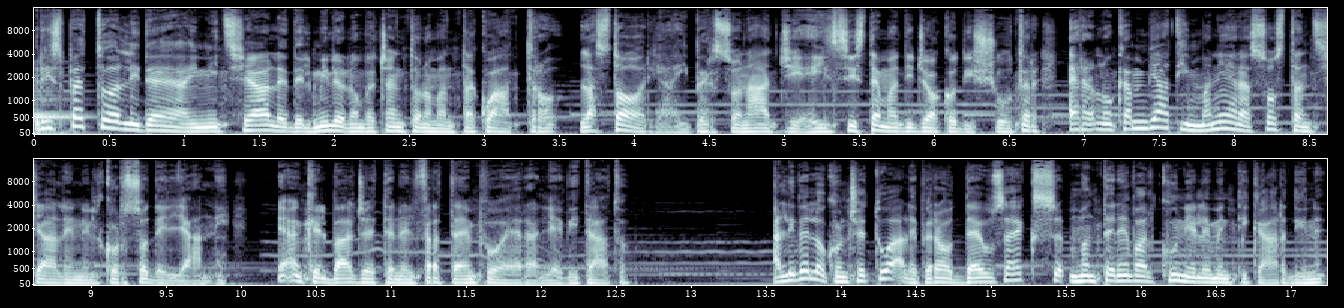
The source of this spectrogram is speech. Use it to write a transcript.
Rispetto all'idea iniziale del 1994, la storia, i personaggi e il sistema di gioco di shooter erano cambiati in maniera sostanziale nel corso degli anni e anche il budget nel frattempo era lievitato. A livello concettuale però Deus Ex manteneva alcuni elementi cardine.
